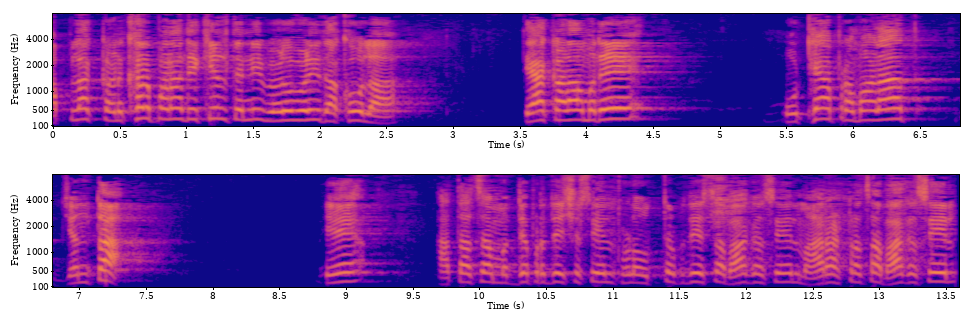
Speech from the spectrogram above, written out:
आपला कणखरपणा देखील त्यांनी वेळोवेळी दाखवला. त्या काळामध्ये मोठ्या प्रमाणात जनता हे आताचा मध्य प्रदेश असेल थोडा उत्तर प्रदेशचा भाग असेल महाराष्ट्राचा भाग असेल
